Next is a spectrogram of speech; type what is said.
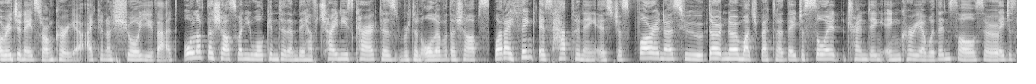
originates from Korea. I can assure you that. All of the shops, when you walk into them, they have Chinese characters written all over the shops. What I think is happening is just foreigners who don't know much better. They just saw it trending in Korea within Seoul, so they just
